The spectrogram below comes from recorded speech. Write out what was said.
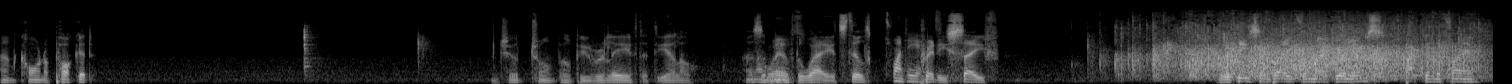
hand corner pocket. And Judd Trump will be relieved that the yellow hasn't moved away. It's still 28. pretty safe. With a decent break from Mark Williams back in the frame.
